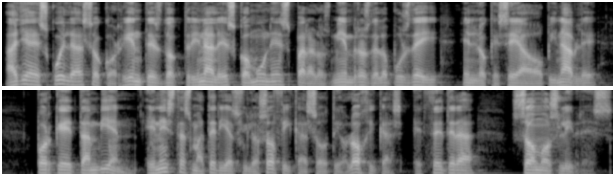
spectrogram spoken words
haya escuelas o corrientes doctrinales comunes para los miembros del Opus Dei en lo que sea opinable, porque también en estas materias filosóficas o teológicas, etc., somos libres.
